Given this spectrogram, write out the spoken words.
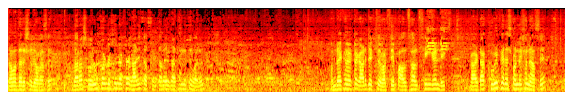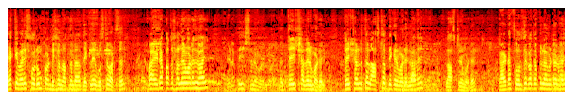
দামাদারের সুযোগ আছে। যারা শোরুম কন্ডিশনে একটা গাড়ি চাচ্ছেন তারা এই গাড়িটা নিতে পারেন। আমরা এখানে একটা গাড়ি দেখতে পাচ্ছি পালসার সিঙ্গেল ডিস্ক। গাড়িটা খুবই ফ্রেশ কন্ডিশনে আছে। একেবারে শোরুম কন্ডিশন আপনারা দেখলেই বুঝতে পারছেন। ভাই এটা কত সালের মডেল ভাই? এটা তেইশ সালে মডেল তেইশ সালের মডেল তেইশ সালে তো লাস্টের দিকের মডেল না ভাই? লাস্টের মডেল গাড়িটা চলছে কত কিলোমিটার ভাই?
